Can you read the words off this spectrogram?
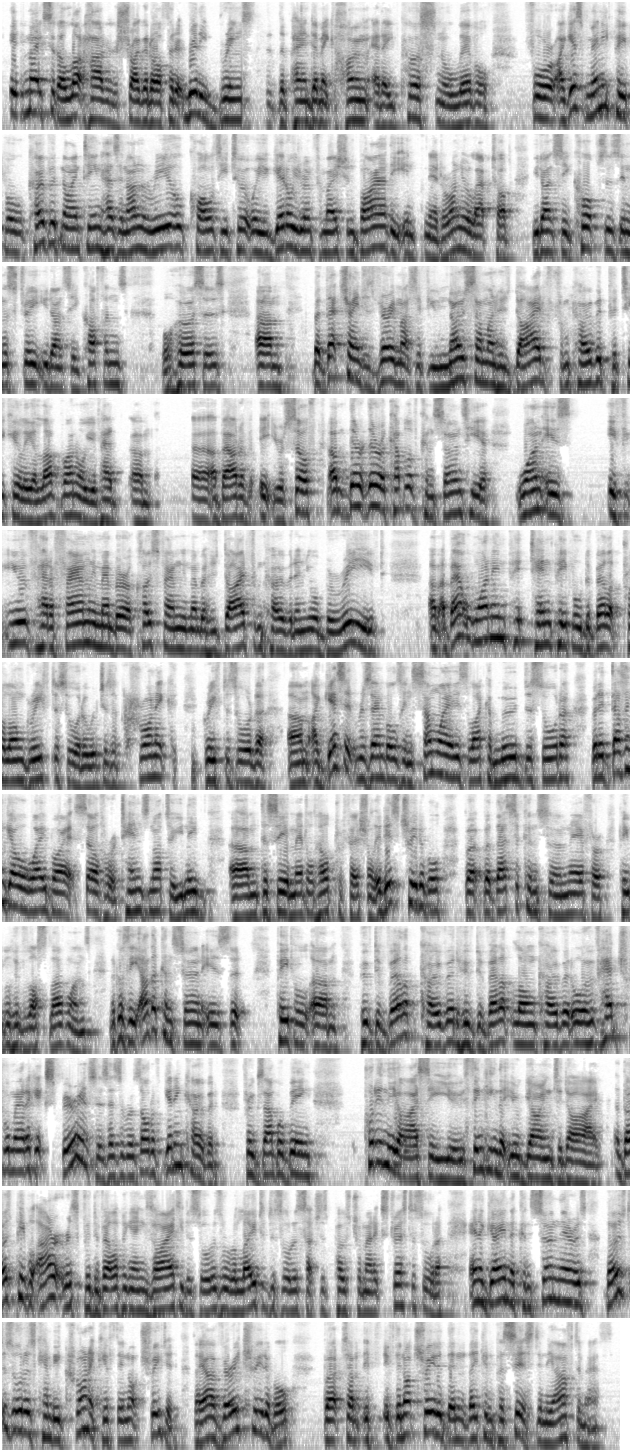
It makes it a lot harder to shrug it off, and it really brings the, pandemic home at a personal level. For, I guess, many people, COVID 19 has an unreal quality to it where you get all your information via the internet or on your laptop. You don't see corpses in the street, you don't see coffins or hearses. Um, but that changes very much if you know someone who's died from COVID, particularly a loved one, or you've had um, uh, a bout of it yourself. Um, there, there are a couple of concerns here. One is if you've had a family member, a close family member who's died from COVID and you're bereaved, about one in p- 10 people develop prolonged grief disorder, which is a chronic grief disorder. Um, I guess it resembles in some ways like a mood disorder, but it doesn't go away by itself or it tends not to. You need um, to see a mental health professional. It is treatable, but, but that's a concern there for people who've lost loved ones. Because the other concern is that people um, who've developed COVID, who've developed long COVID, or who've had traumatic experiences as a result of getting COVID. For example, being put in the ICU thinking that you're going to die. Those people are at risk for developing anxiety disorders or related disorders such as post traumatic stress disorder. And again, the concern there is those disorders can be chronic if they're not treated. They are very treatable, but um, if, if they're not treated, then they can persist in the aftermath.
